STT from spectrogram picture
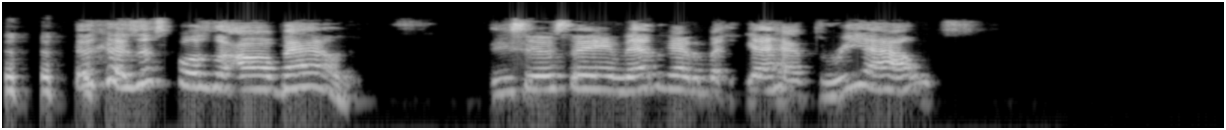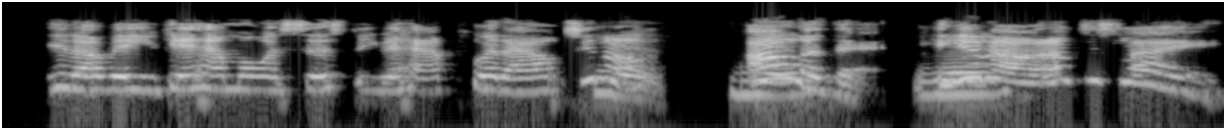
that's because it's supposed to all balance. You see what I'm saying? That got to you got to have three outs. You know, what I mean, you can't have more assists. Than you have put outs. You know, yes all of that. You know, I'm just like,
